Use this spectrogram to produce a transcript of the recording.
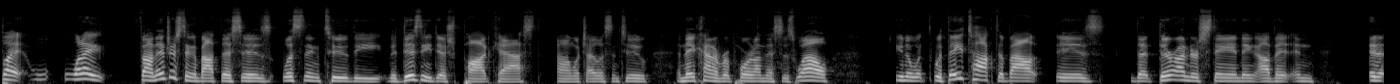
But what I found interesting about this is listening to the the Disney Dish podcast, um, which I listened to, and they kind of report on this as well. You know what what they talked about is that their understanding of it, and in,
